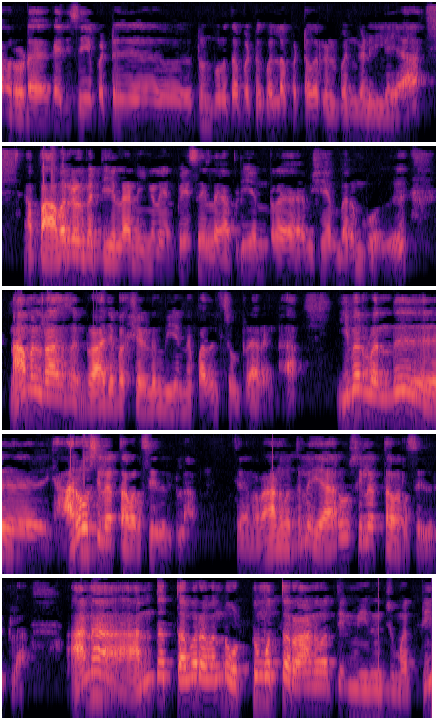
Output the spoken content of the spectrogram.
அவரோட கைது செய்யப்பட்டு துன்புறுத்தப்பட்டு கொல்லப்பட்டவர்கள் பெண்கள் இல்லையா? அப்ப அவர்கள் பற்றியெல்லாம் நீங்கள் ஏன் பேசல அப்படி என்ற விஷயம் வரும்போது நாமல் ராஜ ராஜபக்ஷ எழும்பி என்ன பதில் சொல்றாருன்னா இவர் வந்து யாரோ சிலர் தவறு செய்திருக்கலாம். ராணுவத்துல யாரோ சிலர் தவறு செய்திருக்கலாம். ஆனா அந்த தவறை வந்து ஒட்டுமொத்த ராணுவத்தின் மீதும் சுமத்தி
